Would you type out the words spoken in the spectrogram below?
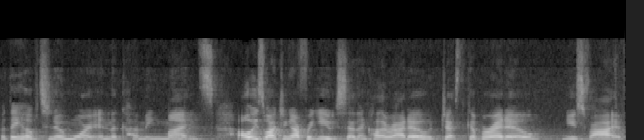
but they hope to know more in the coming months. Always watching out for you, Southern Colorado, Jessica Barreto, News 5.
